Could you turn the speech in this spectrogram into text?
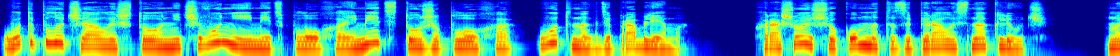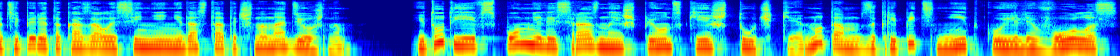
Вот и получалось, что ничего не иметь плохо, а иметь тоже плохо. Вот она где проблема. Хорошо еще комната запиралась на ключ, но теперь это казалось Инне недостаточно надежным. И тут ей вспомнились разные шпионские штучки, ну там закрепить нитку или волос,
